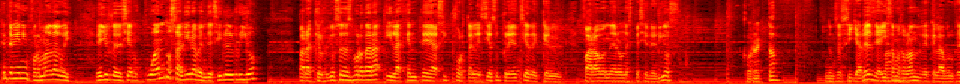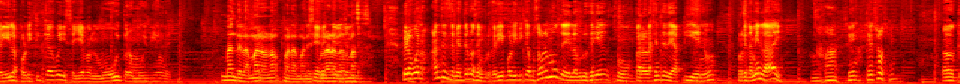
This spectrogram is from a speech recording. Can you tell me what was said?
gente bien informada, güey. Ellos le decían cuándo salir a bendecir el río para que el río se desbordara y la gente así fortalecía su creencia de que el faraón era una especie de dios. ¿Correcto? Entonces, sí, ya desde ahí estamos hablando de que la brujería y la política, güey, se llevan muy, pero muy bien, güey. Van de la mano, ¿no? Para Sí, manipular a las masas. Pero bueno, antes de meternos en brujería y política, pues hablemos de la brujería como para la gente de a pie, ¿no? Porque también la hay. Ajá, sí, eso sí. Ok,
